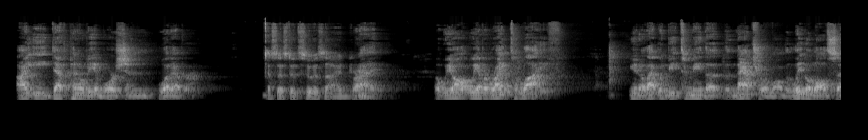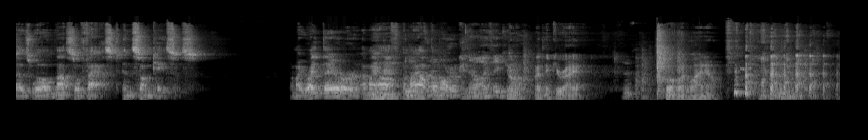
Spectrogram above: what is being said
i.e., death penalty, abortion, whatever. Assisted suicide. Right. But we all we have a right to life. You know, that would be to me the the natural law. The legal law says, well, not so fast in some cases. Am I right there, or am I Mhm. off? Am I off the mark? No, I think you're No, right. I think you're right. Well, what do I know?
